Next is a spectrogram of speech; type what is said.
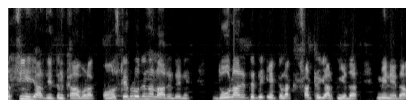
80000 ਦੀ ਤਨਖਾਹ ਵਾਲਾ ਕਾਂਸਟੇਬਲ ਉਹਦੇ ਨਾਲ ਲਾ ਦਿੰਦੇ ਨੇ। ਦੋ ਲਾ ਦਿੱਤੇ ਤੇ 1 ਲੱਖ 60000 ਰੁਪਏ ਦਾ ਮਹੀਨੇ ਦਾ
